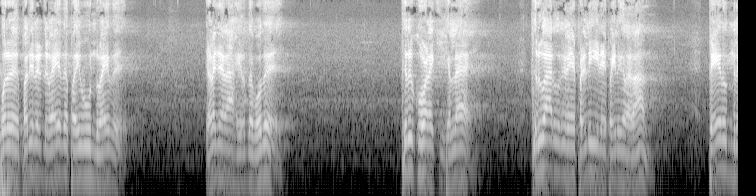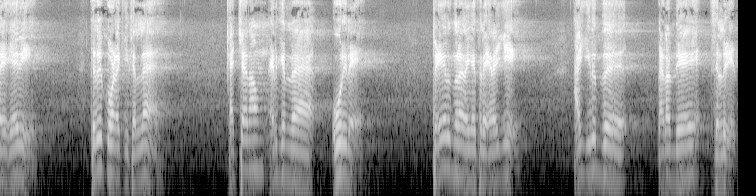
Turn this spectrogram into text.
ஒரு பனிரெண்டு வயது பதிமூன்று வயது இளைஞராக இருந்தபோது திருக்கோளைக்கு செல்ல திருவாரூரிலே பள்ளியிலே பயிலுகிற நான் பேருந்தில் ஏறி திருக்கோளைக்கு செல்ல கச்சனம் என்கின்ற ஊரிலே பேருந்து நிலையத்தில் இறங்கி அங்கிருந்து நடந்தே செல்லுவேன்.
